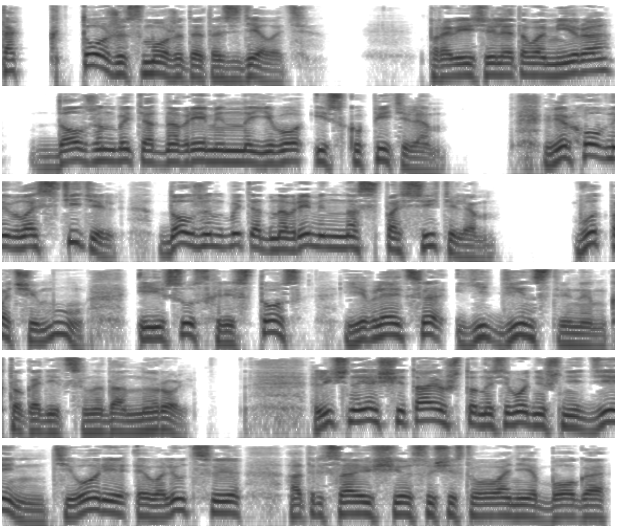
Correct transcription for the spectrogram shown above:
Так кто же сможет это сделать? Правитель этого мира должен быть одновременно его искупителем. Верховный властитель должен быть одновременно спасителем. Вот почему Иисус Христос является единственным, кто годится на данную роль. Лично я считаю, что на сегодняшний день теория эволюции, отрицающая существование Бога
